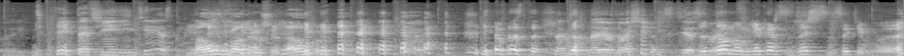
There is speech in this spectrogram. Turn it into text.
творит? Точнее, не интересно. Науку, Андрюша, науку. Я просто... Наверное, вообще пиздец. За творится. домом, мне кажется, знаешь, с этим, э,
